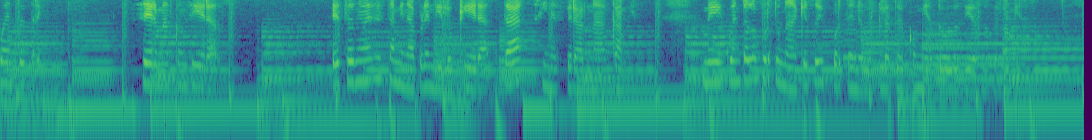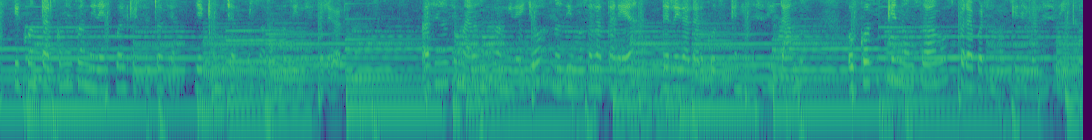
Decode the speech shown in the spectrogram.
Cuento 3. Ser más considerados. Estos meses también aprendí lo que era dar sin esperar nada a cambio. Me di cuenta lo afortunada que soy por tener un plato de comida todos los días sobre la mesa y contar con mi familia en cualquier situación, ya que muchas personas no tienen ese regalo. Hace unas semanas mi familia y yo nos dimos a la tarea de regalar cosas que no necesitamos o cosas que no usábamos para personas que sí lo necesitan.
